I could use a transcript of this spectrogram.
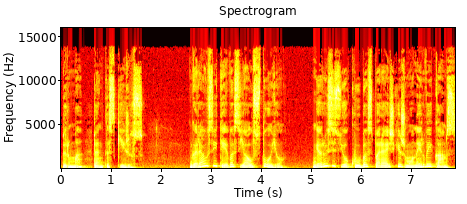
pirma, penktas skyrius. Galiausiai tėvas jau stojo. Gerasis Jokūbas pareiškė žmonai ir vaikams.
